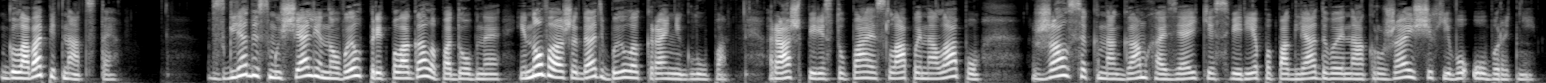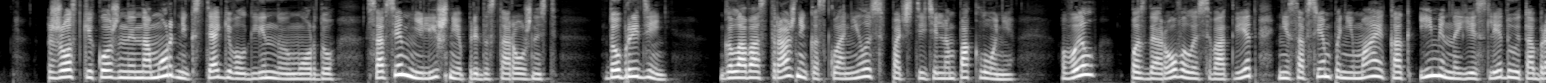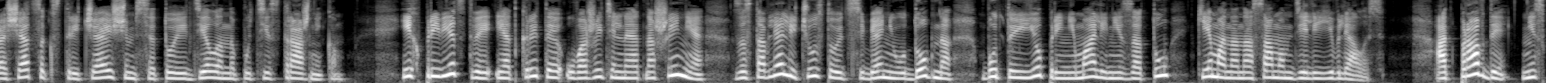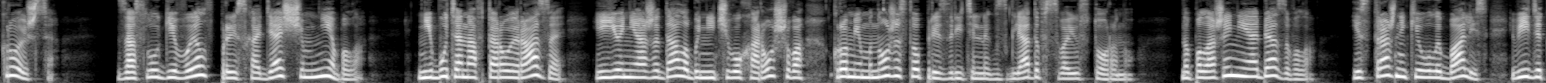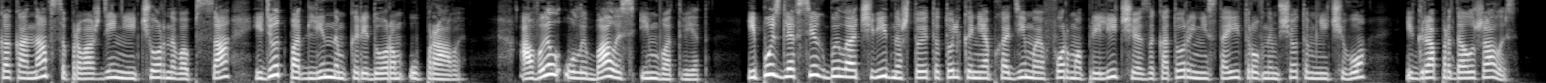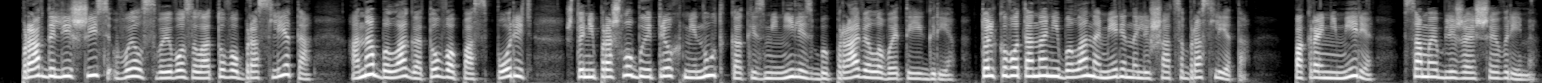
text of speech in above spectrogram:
Глава 15. Взгляды смущали, но Вэл предполагала подобное. Иного ожидать было крайне глупо. Раш, переступая с лапы на лапу, сжался к ногам хозяйки, свирепо поглядывая на окружающих его оборотней. Жесткий кожаный намордник стягивал длинную морду. Совсем не лишняя предосторожность. «Добрый день!» Голова стражника склонилась в почтительном поклоне. Вэл Поздоровалась в ответ, не совсем понимая, как именно ей следует обращаться к встречающимся то и дело на пути стражникам. Их приветствие и открытое уважительное отношение заставляли чувствовать себя неудобно, будто ее принимали не за ту, кем она на самом деле являлась. От правды не скроешься. Заслуги Вэл в происходящем не было. Не будь она второй раза, ее не ожидало бы ничего хорошего, кроме множества презрительных взглядов в свою сторону. Но положение обязывало. И стражники улыбались, видя, как она в сопровождении черного пса идет по длинным коридорам управы. А Вэл улыбалась им в ответ. И пусть для всех было очевидно, что это только необходимая форма приличия, за которой не стоит ровным счетом ничего, игра продолжалась. Правда, лишись Вэл своего золотого браслета – она была готова поспорить, что не прошло бы и трех минут, как изменились бы правила в этой игре. Только вот она не была намерена лишаться браслета, по крайней мере, в самое ближайшее время.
